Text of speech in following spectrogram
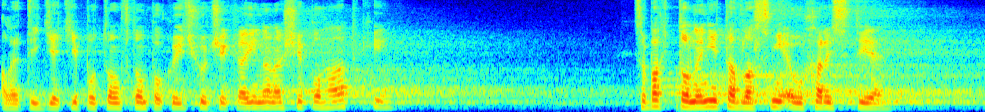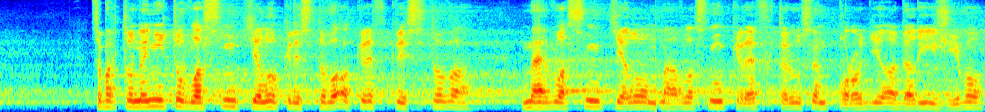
Ale ty děti potom v tom pokojičku čekají na naše pohádky. Co pak to není ta vlastní eucharistie? Co pak to není to vlastní tělo Kristovo a krev Kristova? Mé vlastní tělo, má vlastní krev, kterou jsem porodil a dal jí život.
